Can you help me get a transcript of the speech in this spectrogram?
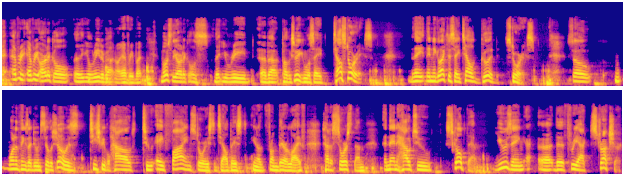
every every article uh, that you'll read about, not every, but most of the articles that you read about public speaking will say tell stories. They they neglect to say tell good stories. So one of the things I do in Steal the Show is teach people how to a find stories to tell based, you know, from their life, how to source them, and then how to sculpt them using uh, the three act structure,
